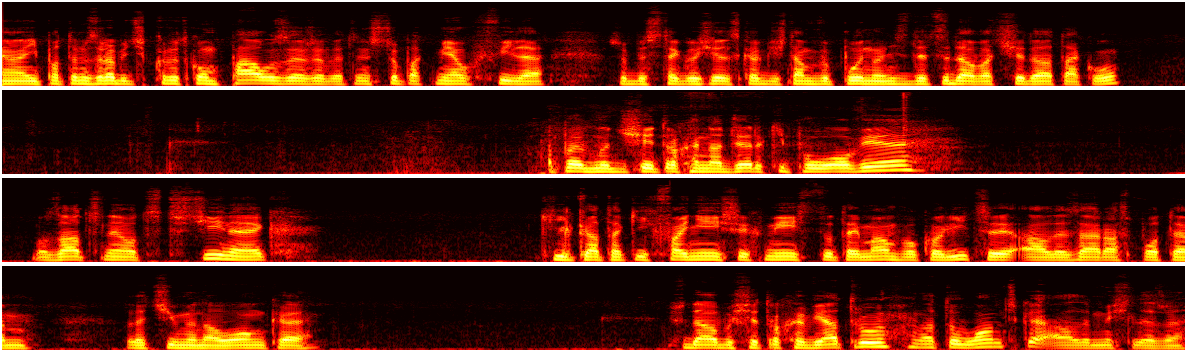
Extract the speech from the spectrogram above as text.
a, i potem zrobić krótką pauzę, żeby ten szczupak miał chwilę, żeby z tego zielska gdzieś tam wypłynąć, zdecydować się do ataku. Na pewno dzisiaj trochę na dżerki połowie, bo zacznę od trzcinek. Kilka takich fajniejszych miejsc tutaj mam w okolicy, ale zaraz potem lecimy na łąkę. Przydałoby się trochę wiatru na tą łączkę, ale myślę, że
